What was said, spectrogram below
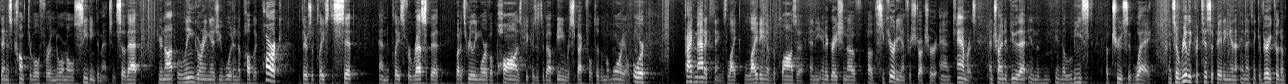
than is comfortable for a normal seating dimension, so that you're not lingering as you would in a public park, but there's a place to sit and a place for respite, but it's really more of a pause because it's about being respectful to the memorial. Or pragmatic things like lighting of the plaza and the integration of, of security infrastructure and cameras and trying to do that in the, in the least obtrusive way. And so really participating in, a, in, I think, a very kind of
